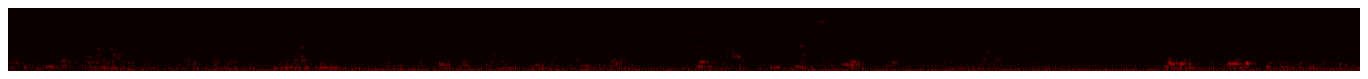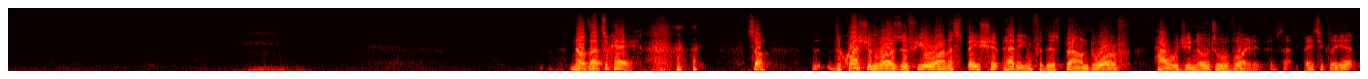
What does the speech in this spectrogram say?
I'm sorry for my novice question, but okay, I'm imagining um, a spaceship going through the brown dwarf. It's very hot, and you can't see it with this wide, correct? No, that's okay. so, th- the question was if you were on a spaceship heading for this brown dwarf, how would you know to avoid it? Is that basically it?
